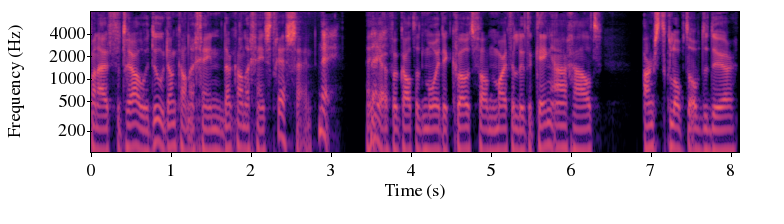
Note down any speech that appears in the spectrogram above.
vanuit vertrouwen doe, dan kan er geen, dan kan er geen stress zijn. Nee. Nee. Je hebt ook altijd mooi de quote van Martin Luther King aangehaald. Angst klopte op de deur.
